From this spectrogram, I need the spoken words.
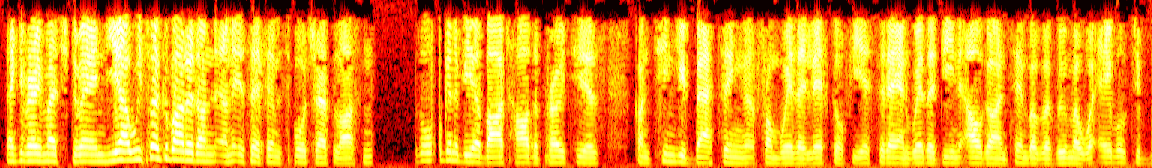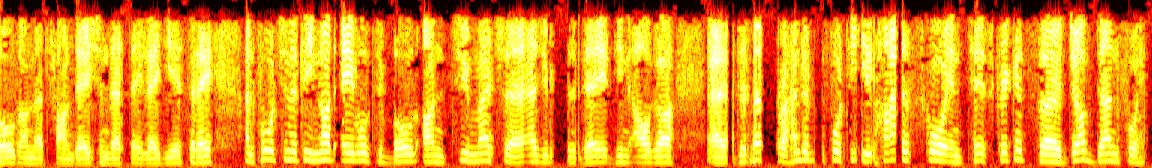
Thank you very much, Dwayne. Yeah, we spoke about it on, on SFM Sports Wrap last night. It's all going to be about how the Proteas continue batting from where they left off yesterday and whether Dean Elgar and Temba Bavuma were able to build on that foundation that they laid yesterday. Unfortunately, not able to build on too much. Uh, as you today, Dean Elgar uh, did 140 highest score in Test cricket, so job done for him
